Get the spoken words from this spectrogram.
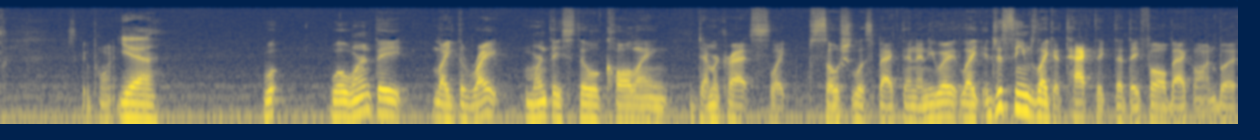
That's a good point. Yeah. Well, well, weren't they like the right? Weren't they still calling Democrats like socialists back then anyway? Like, it just seems like a tactic that they fall back on, but.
